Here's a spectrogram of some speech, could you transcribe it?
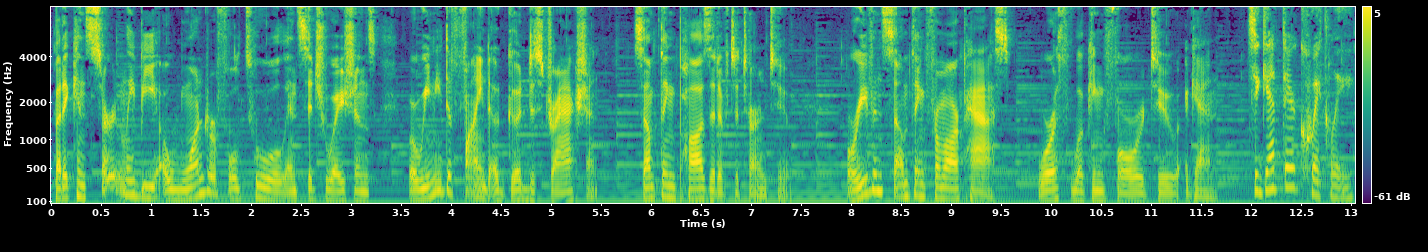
But it can certainly be a wonderful tool in situations where we need to find a good distraction, something positive to turn to, or even something from our past worth looking forward to again. To get there quickly,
